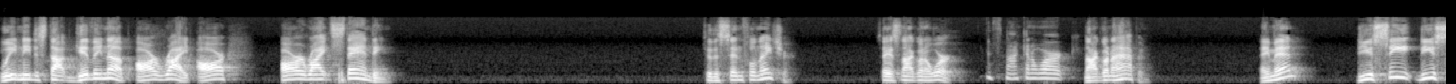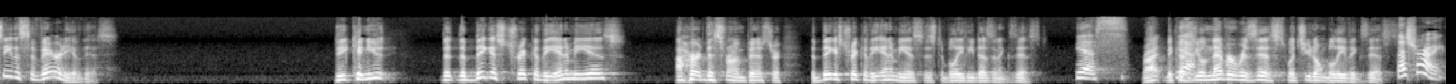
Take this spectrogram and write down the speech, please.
We need to stop giving up our right, our, our right standing to the sinful nature. Say it's not going to work. It's not going to work. Not going to happen. Amen? Do you see, do you see the severity of this? Do you, can you, the, the biggest trick of the enemy is, I heard this from a minister, the biggest trick of the enemy is, is to believe he doesn't exist, Yes. right? Because Yeah. you'll never resist what you don't believe exists. That's right.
